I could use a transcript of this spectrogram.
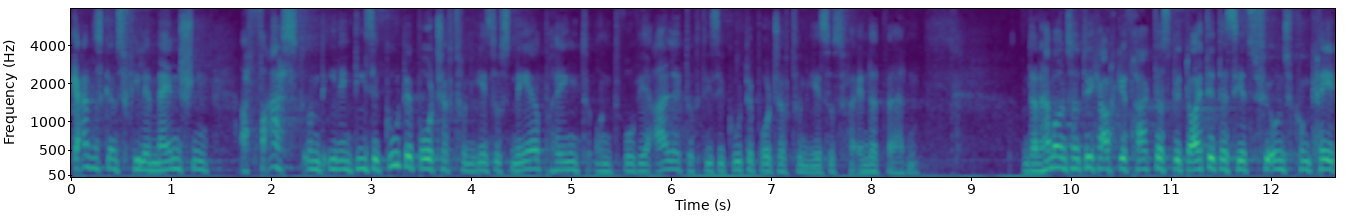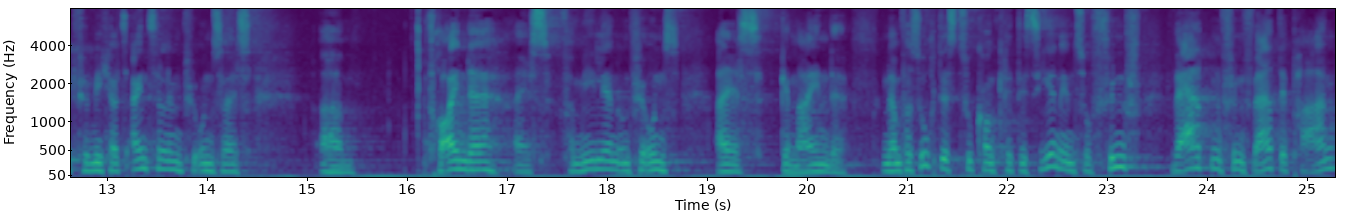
ganz, ganz viele Menschen erfasst und ihnen diese gute Botschaft von Jesus näher bringt und wo wir alle durch diese gute Botschaft von Jesus verändert werden. Und dann haben wir uns natürlich auch gefragt, was bedeutet das jetzt für uns konkret, für mich als Einzelnen, für uns als ähm, Freunde, als Familien und für uns als Gemeinde. Und haben versucht, es zu konkretisieren in so fünf Werten, fünf Wertepaaren.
